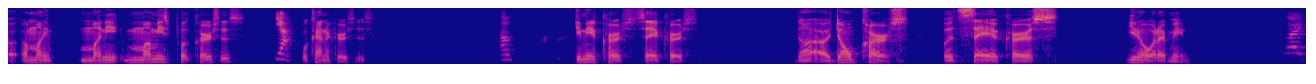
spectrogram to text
A, a money money mummies put curses. Yeah, What kind of curses? Give me a curse. Say a curse. No, uh, don't curse, but say a curse. You know what I mean. like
